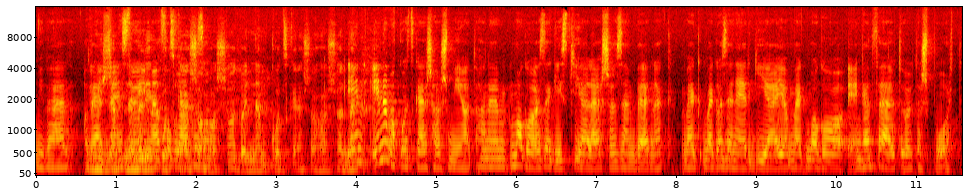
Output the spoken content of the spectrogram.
mivel a versenyzőimmel nem, nem kockás a hasad, vagy nem kockás a hasad? Én, én nem a kockás has miatt, hanem maga az egész kiállása az embernek, meg, meg az energiája, meg maga engem feltölt a sport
